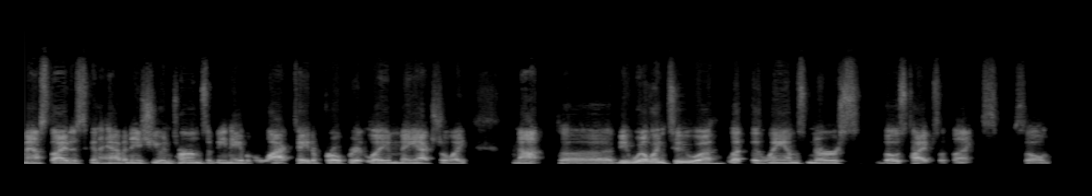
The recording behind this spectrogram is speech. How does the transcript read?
mastitis is going to have an issue in terms of being able to lactate appropriately and may actually not uh, be willing to uh, let the lambs nurse those types of things. So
